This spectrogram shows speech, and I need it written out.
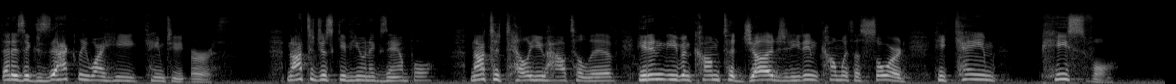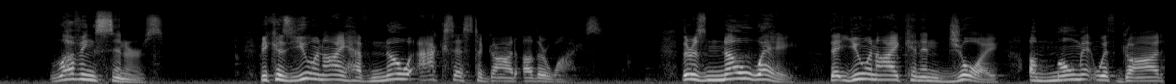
That is exactly why he came to the earth. Not to just give you an example, not to tell you how to live. He didn't even come to judge, and he didn't come with a sword. He came peaceful, loving sinners, because you and I have no access to God otherwise. There is no way that you and I can enjoy a moment with God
